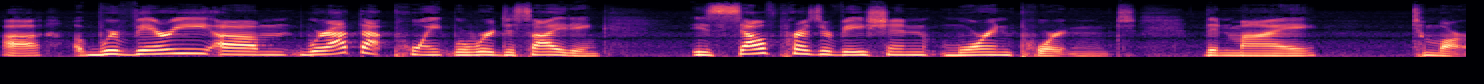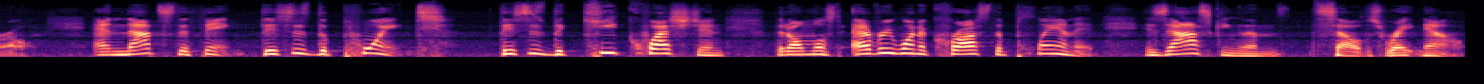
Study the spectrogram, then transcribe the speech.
Uh, we're very, um, we're at that point where we're deciding is self preservation more important than my tomorrow? And that's the thing. This is the point. This is the key question that almost everyone across the planet is asking themselves right now.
